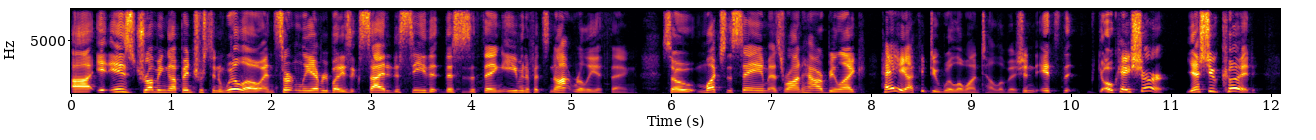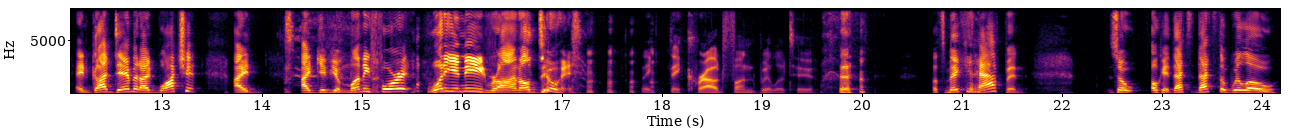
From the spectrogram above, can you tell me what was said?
uh, it is drumming up interest in Willow, and certainly everybody's excited to see that this is a thing, even if it's not really a thing. So much the same as Ron Howard being like, "Hey, I could do Willow on television." It's the okay, sure, yes, you could, and God damn it, I'd watch it. I'd I'd give you money for it. What do you need, Ron? I'll do it. they they crowdfund Willow too. Let's make it happen. So okay, that's that's the Willow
